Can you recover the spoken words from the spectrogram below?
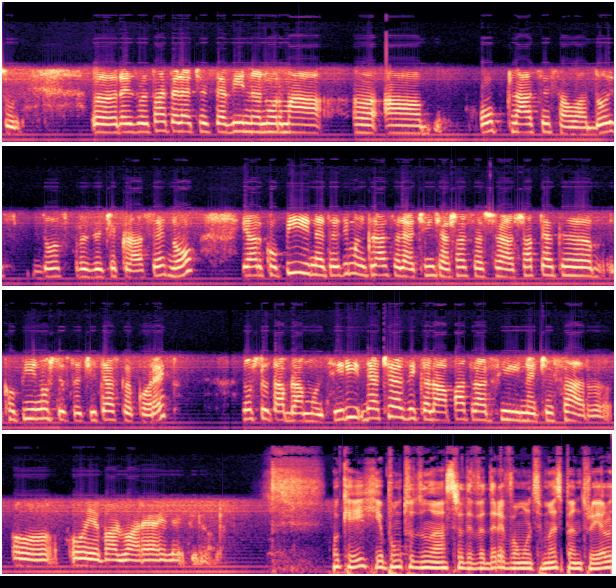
sunt. Uh, rezultatele acestea vin în urma uh, a 8 clase sau a 12 clase, nu? Iar copiii ne trezim în clasele a 5, a 6, a 7 că copiii nu știu să citească corect, nu știu tabla mulțirii, de aceea zic că la a patra ar fi necesar o, o evaluare a elevilor. Ok, e punctul dumneavoastră de vedere, vă mulțumesc pentru el. 0372069599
